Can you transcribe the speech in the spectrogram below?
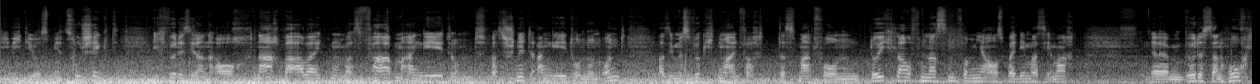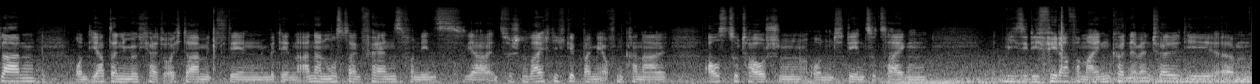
die Videos mir zuschickt. Ich würde sie dann auch nachbearbeiten, was Farben angeht und was Schnitt angeht und und und. Also ihr müsst wirklich nur einfach das Smartphone durchlaufen lassen von mir aus bei dem, was ihr macht. Ähm, würde es dann hochladen und ihr habt dann die Möglichkeit, euch da mit den, mit den anderen Mustang-Fans, von denen es ja inzwischen reichlich gibt, bei mir auf dem Kanal auszutauschen und denen zu zeigen, wie sie die Fehler vermeiden können, eventuell, die ähm,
